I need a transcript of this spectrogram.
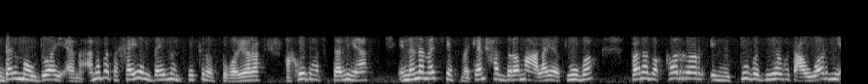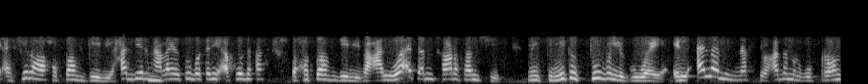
ده الموضوعي أنا. أنا بتخيل دايما فكرة صغيرة هاخدها في ثانية إن أنا ماشية في مكان حد رمى عليا طوبة فأنا بقرر إن الطوبة دي هي بتعورني أشيلها وأحطها في جيبي. حد يرمي عليا طوبة تاني أخدها وأحطها في جيبي. مع الوقت أنا مش هعرف أمشي من كمية الطوب اللي جوايا. الألم النفسي وعدم الغفران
